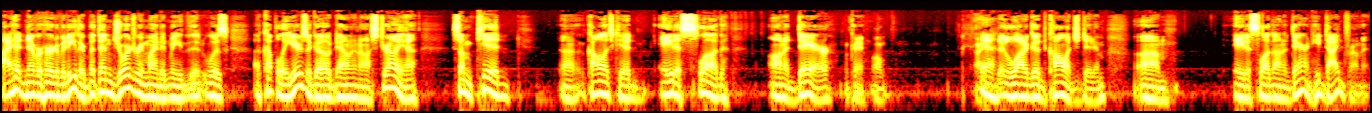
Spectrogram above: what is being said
I had never heard of it either. But then George reminded me that it was a couple of years ago down in Australia, some kid, uh, college kid, ate a slug on a dare. Okay, well, Yeah. a lot of good college did him. Um, ate a slug on a dare and he died from it.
